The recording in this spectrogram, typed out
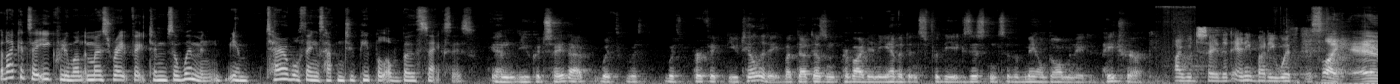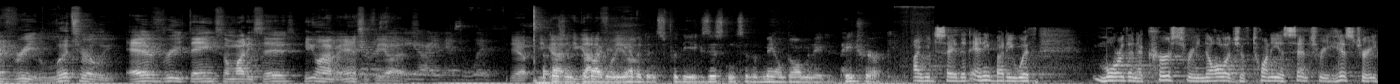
But I could say equally well that most rape victims are women. You know, terrible things happen to people of both sexes. And you could say that with, with, with perfect utility, but that doesn't provide any evidence for the existence of a male dominated patriarchy. I would say that anybody with It's like every, literally everything somebody says, he gonna have an answer for He y'all. already has a list. Yep, he that got, doesn't he got it provide any y'all. evidence for the existence of a male dominated patriarchy. I would say that anybody with more than a cursory knowledge of 20th century history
